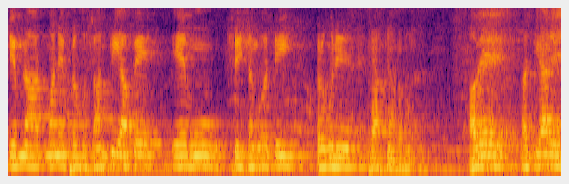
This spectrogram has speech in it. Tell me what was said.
તેમના આત્માને પ્રભુ શાંતિ આપે એ હું શ્રી સંગવતી પ્રભુને પ્રાર્થના કરું છું. હવે અત્યારે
